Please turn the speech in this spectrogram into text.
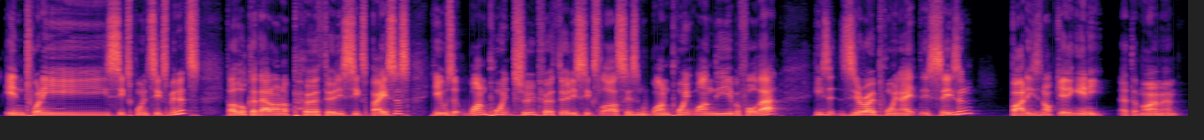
in 26.6 minutes. If I look at that on a per 36 basis, he was at 1.2 per 36 last season, 1.1 the year before that. He's at 0.8 this season, but he's not getting any at the moment.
